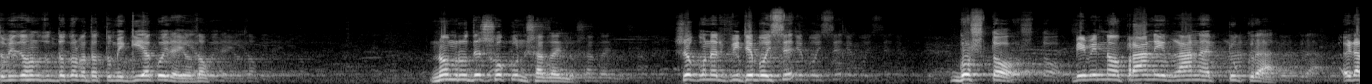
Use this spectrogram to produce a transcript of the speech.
তুমি যখন যুদ্ধ করবে তো তুমি গিয়া কই রাইও যাও। নমরুদের শকুন সাজাইল। শকুনের পিঠে বইছে গোস্ত বিভিন্ন প্রাণীর রানের টুকরা। এটা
